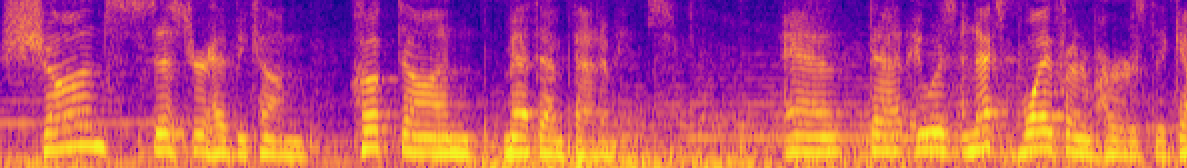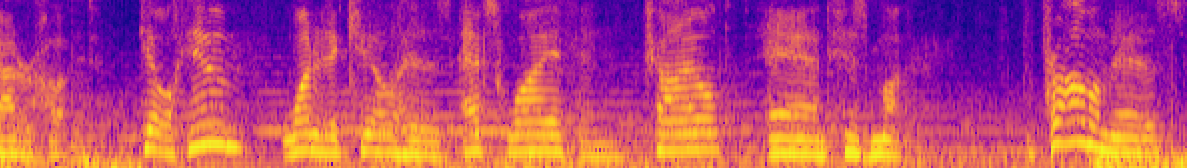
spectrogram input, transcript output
Sean's sister had become hooked on methamphetamines and that it was an ex-boyfriend of hers that got her hooked. Kill him, wanted to kill his ex-wife and child and his mother. The problem is,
